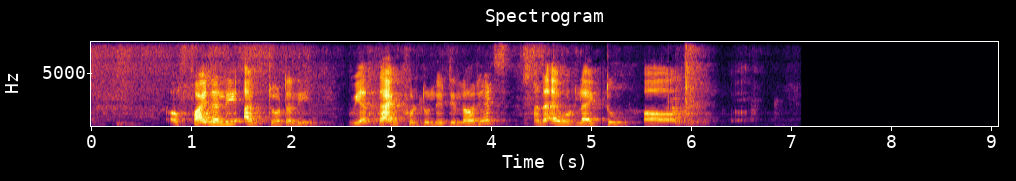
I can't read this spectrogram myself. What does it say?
Uh, finally and totally we are thankful to little laureates and i would like to uh,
